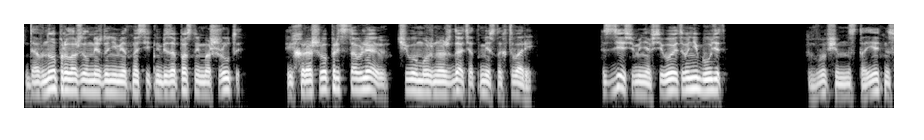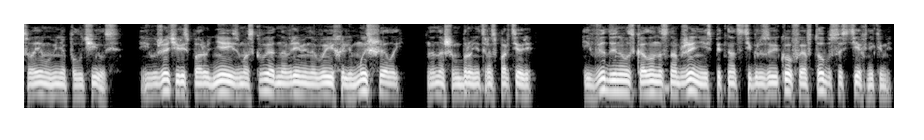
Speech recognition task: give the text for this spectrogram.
Давно проложил между ними относительно безопасные маршруты и хорошо представляю, чего можно ждать от местных тварей. Здесь у меня всего этого не будет. В общем, настоять на своем у меня получилось. И уже через пару дней из Москвы одновременно выехали мы с Шеллой на нашем бронетранспортере. И выдвинулась колонна снабжения из 15 грузовиков и автобуса с техниками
